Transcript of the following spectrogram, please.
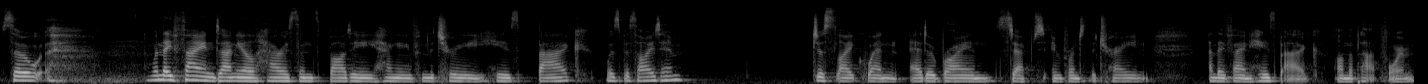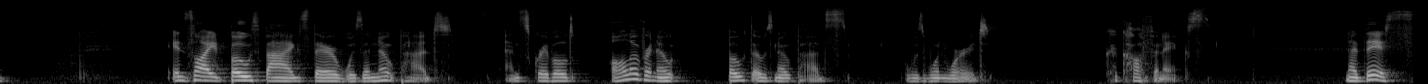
So, when they found Daniel Harrison's body hanging from the tree, his bag was beside him. Just like when Ed O'Brien stepped in front of the train and they found his bag on the platform. Inside both bags, there was a notepad, and scribbled all over note, both those notepads was one word cacophonics. Now, this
